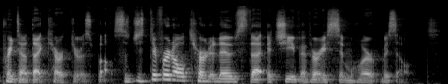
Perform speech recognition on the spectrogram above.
print out that character as well. So just different alternatives that achieve a very similar result.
